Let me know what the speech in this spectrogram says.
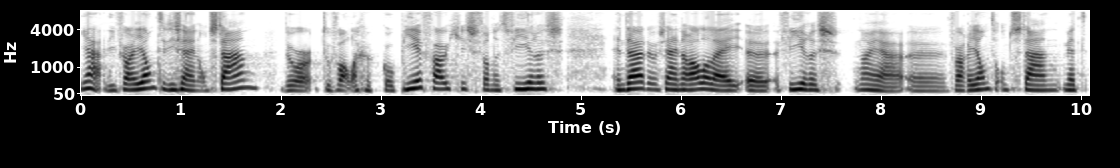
Ja, die varianten die zijn ontstaan door toevallige kopieerfoutjes van het virus. En daardoor zijn er allerlei uh, virus, nou ja, uh, varianten ontstaan met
